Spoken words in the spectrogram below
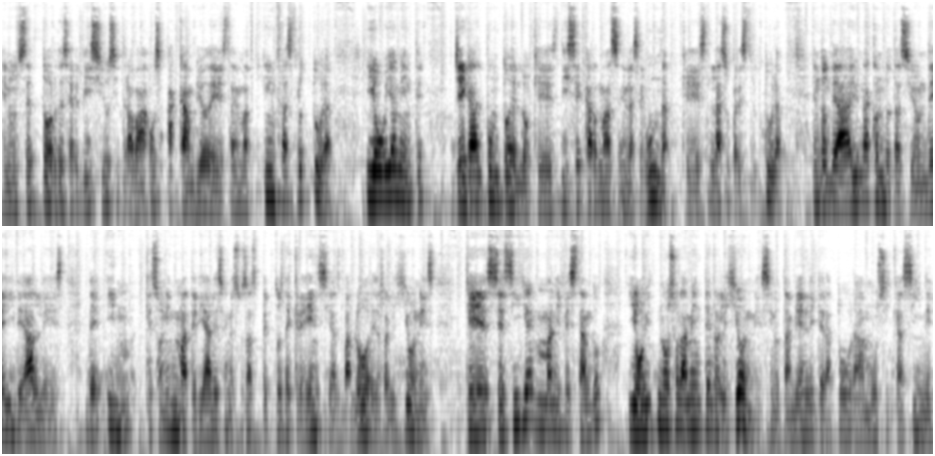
en un sector de servicios y trabajos a cambio de esta infraestructura. Y obviamente llega al punto de lo que es, dice Karl en la segunda, que es la superestructura, en donde hay una connotación de ideales de que son inmateriales en estos aspectos de creencias, valores, religiones, que se sigue manifestando y hoy no solamente en religiones, sino también literatura, música, cine,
